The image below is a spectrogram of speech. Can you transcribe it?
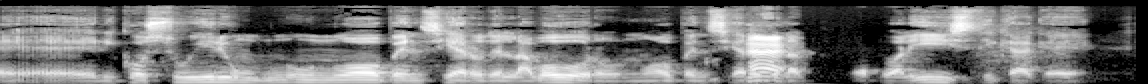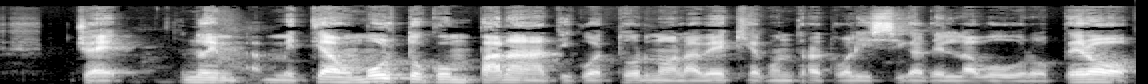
eh, ricostruire un, un, nuovo pensiero del lavoro, un nuovo pensiero eh. della contrattualistica, che, cioè noi mettiamo molto companatico attorno alla vecchia contrattualistica del lavoro, però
